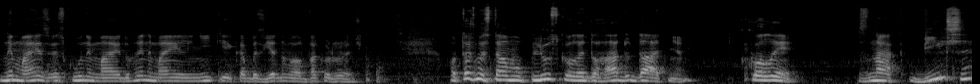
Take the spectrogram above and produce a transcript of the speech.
Немає зв'язку, немає дуги, немає лінійки, яка би з'єднувала два кружечки. Отож ми ставимо плюс, коли дуга додатня. Коли знак більше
